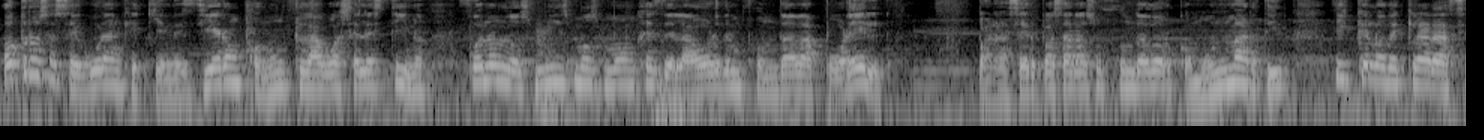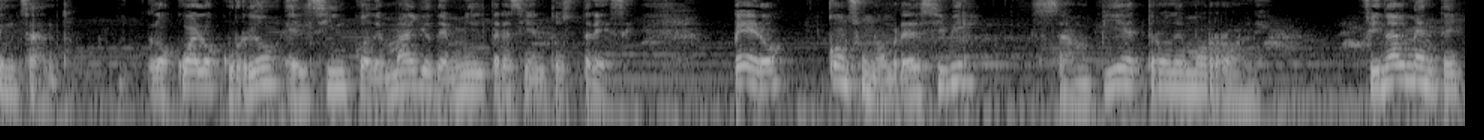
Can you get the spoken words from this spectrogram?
Otros aseguran que quienes dieron con un clavo a Celestino fueron los mismos monjes de la orden fundada por él, para hacer pasar a su fundador como un mártir y que lo declarasen santo lo cual ocurrió el 5 de mayo de 1313, pero con su nombre de civil, San Pietro de Morrone. Finalmente,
